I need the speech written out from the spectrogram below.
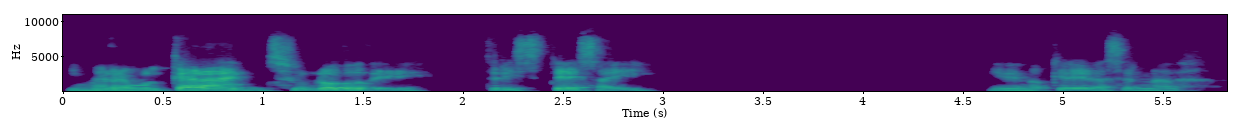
y me revolcara en su lodo de tristeza y, y de no querer hacer nada.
